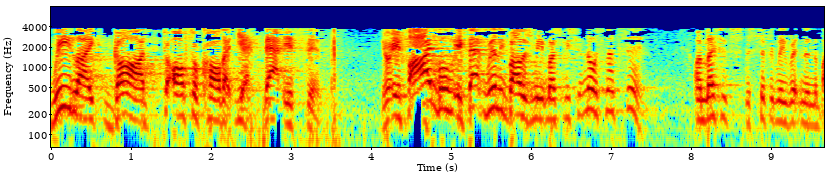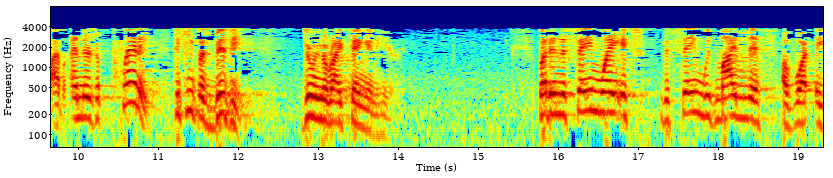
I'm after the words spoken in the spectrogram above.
we like God to also call that, yes, that is sin. You know, if I believe, if that really bothers me, it must be sin. No, it's not sin. Unless it's specifically written in the Bible. And there's a plenty to keep us busy doing the right thing in here. But in the same way, it's the same with my list of what a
